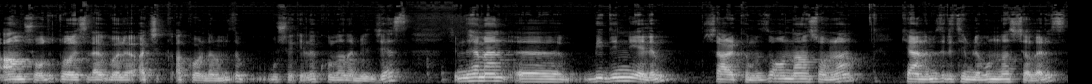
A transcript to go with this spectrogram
almış olduk. Dolayısıyla böyle açık akorlarımızı bu şekilde kullanabileceğiz. Şimdi hemen e, bir dinleyelim şarkımızı. Ondan sonra kendimiz ritimle bunu nasıl çalarız?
